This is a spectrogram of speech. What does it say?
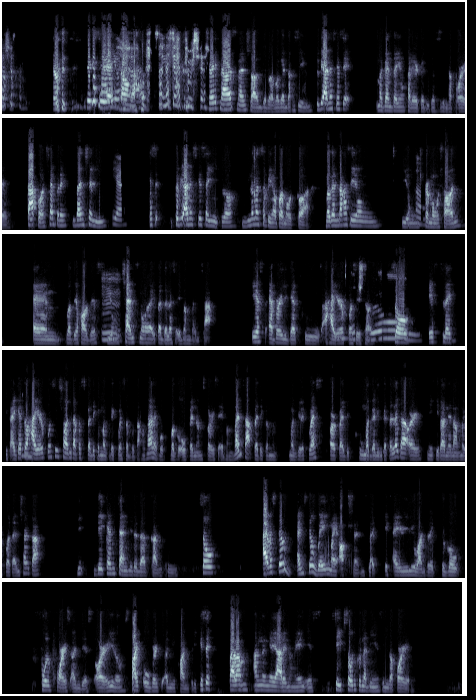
Kasi right Ayun. now, nga, Sana si Ate Michelle. right now, as mentioned, di ba, maganda kasi, yung- to be honest kasi, maganda yung career ko dito sa Singapore eh. Tapos, syempre, eventually, Yeah. kasi, to be honest kasi sa Uniqlo, hindi naman sa pinopromote ko ah, maganda kasi yung, yung Oh. promotion, and what do you call this? Mm. Yung chance mo na ipadala sa ibang bansa. If ever you get to a higher position. True. So, if like, if I get to a Mm. higher position, tapos pwede ka mag-request sa buta. Kunwari, bu- mag-open ng store sa ibang bansa, pwede ka mag- mag-request, or pwede, kung magaling ka talaga, or nakikita nilang may potential ka, they can send you to that country. So, I was still, I'm still weighing my options. Like, if I really want like, to go full force on this, or, you know, start over to a new country. Kasi, parang, ang nangyayari na ngayon is, safe zone ko na din Singapore eh.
